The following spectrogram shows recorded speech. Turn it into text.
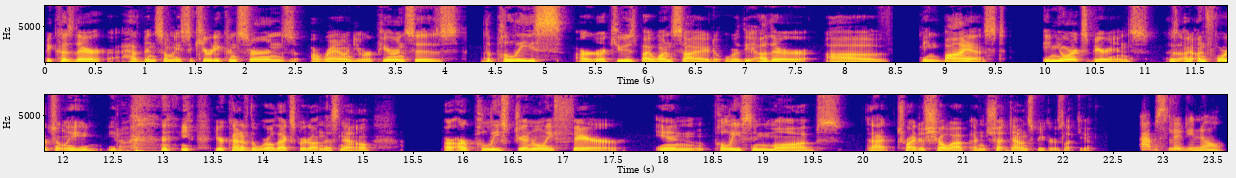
Because there have been so many security concerns around your appearances, the police are accused by one side or the other of being biased. In your experience, because unfortunately, you know, you're kind of the world expert on this now, are, are police generally fair in policing mobs that try to show up and shut down speakers like you? Absolutely not.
